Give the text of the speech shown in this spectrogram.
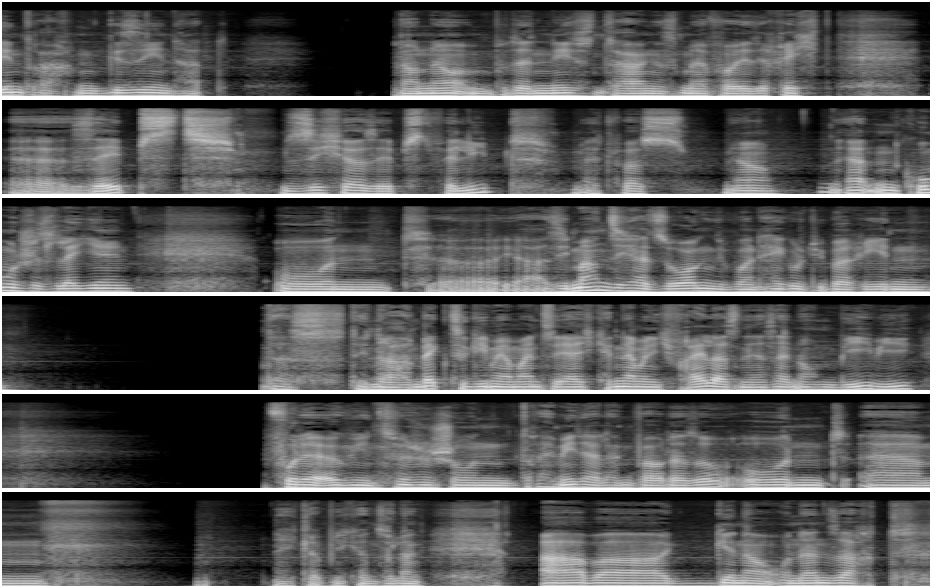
den Drachen gesehen hat. Genau, ne, in den nächsten Tagen ist Malfoy recht äh, selbstsicher, selbstverliebt, etwas, ja, er hat ein komisches Lächeln und äh, ja, sie machen sich halt Sorgen, sie wollen Hagrid überreden, das, den Drachen wegzugeben. Er meinte, ja, ich kann ihn aber nicht freilassen, er ist halt noch ein Baby. Obwohl er irgendwie inzwischen schon drei Meter lang war oder so. Und, ähm, ich glaube nicht ganz so lang. Aber genau, und dann sagt,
